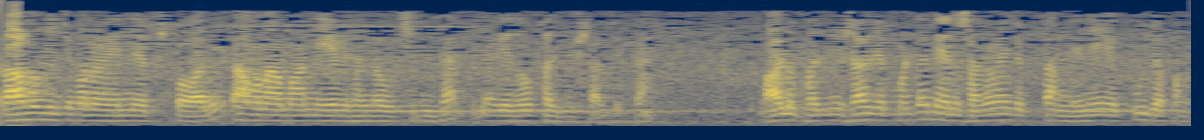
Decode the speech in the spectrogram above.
రాముడి నుంచి మనం ఏం నేర్చుకోవాలి? రామనామాన్ని ఏ విధంగా ఉచ్చరించాలి ఇలా ఏదో పది నిమిషాలు చెప్పాను. వాళ్ళు పది నిమిషాలు చెప్పమంటే నేను సగమే చెప్తాను నేనే ఎక్కువ చెప్పను.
